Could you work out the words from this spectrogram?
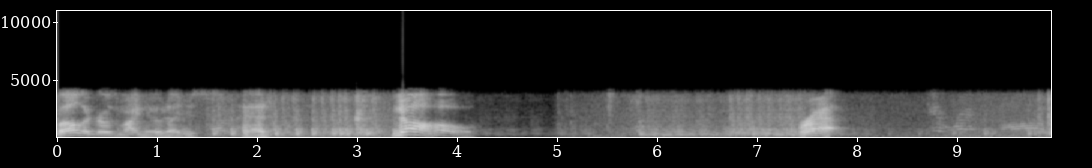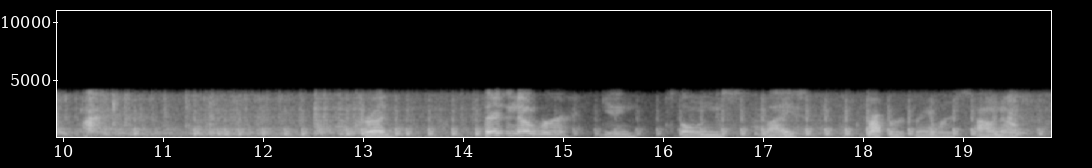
Well, there goes my node I just had. No! Crap. Crud. There's an over getting stolen by proper grammars. I don't know.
